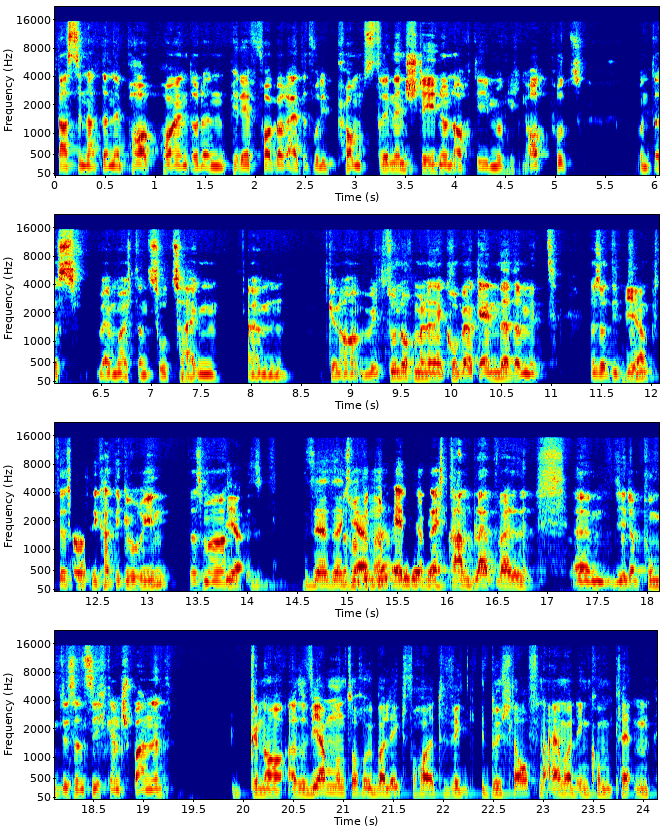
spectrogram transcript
Dustin hat dann eine PowerPoint oder ein PDF vorbereitet, wo die Prompts drinnen stehen und auch die möglichen Outputs. Und das werden wir euch dann so zeigen. Ähm, genau. Willst du noch mal eine grobe Agenda, damit, also die Punkte, ja. die Kategorien, dass man. Ja, sehr, sehr dass gerne. man am Ende vielleicht dran bleibt, weil ähm, jeder Punkt ist an sich ganz spannend. Genau, also wir haben uns auch überlegt für heute, wir durchlaufen einmal den kompletten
